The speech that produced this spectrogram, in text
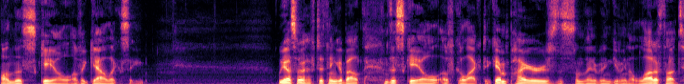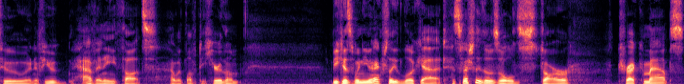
on the scale of a galaxy. We also have to think about the scale of galactic empires. This is something I've been giving a lot of thought to, and if you have any thoughts, I would love to hear them. Because when you actually look at, especially those old Star Trek maps,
